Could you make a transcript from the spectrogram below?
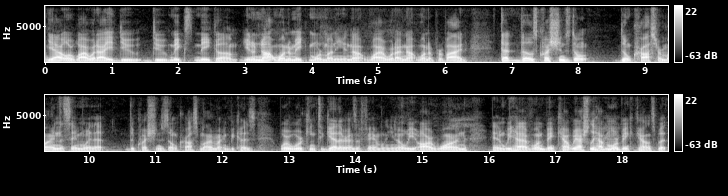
Yeah, or why would I do do make make um you know not want to make more money and not why would I not want to provide? That those questions don't don't cross our mind the same way that the questions don't cross my mind because we're working together as a family. You know, we are one and we have one bank account. We actually have more bank accounts, but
